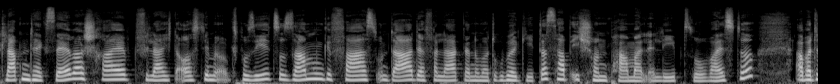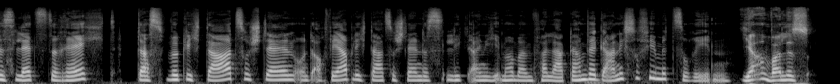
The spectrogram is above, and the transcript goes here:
Klappentext selber schreibt, vielleicht aus dem Exposé zusammengefasst und da der Verlag dann nochmal drüber geht. Das habe ich schon ein paar Mal erlebt, so weißt du. Aber das letzte Recht, das wirklich darzustellen und auch werblich darzustellen, das liegt eigentlich immer beim Verlag. Da haben wir gar nicht so viel mitzureden. Ja, weil es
